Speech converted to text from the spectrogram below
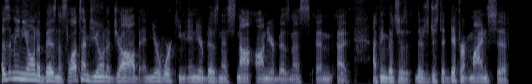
doesn't mean you own a business. A lot of times you own a job and you're working in your business, not on your business. And I, I think that's just there's just a different mindset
